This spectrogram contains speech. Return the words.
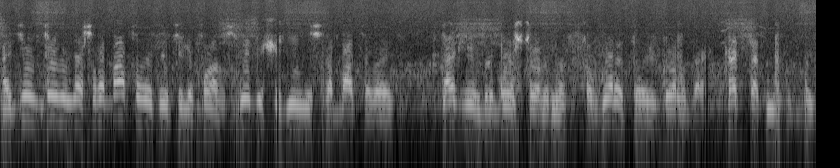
Один день у нас срабатывает на телефон, следующий день не срабатывает. Также и в другую сторону, что в город, то из города. Как так может быть?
